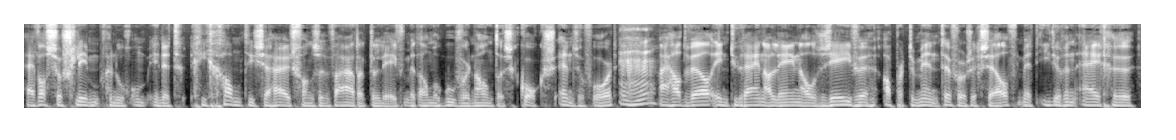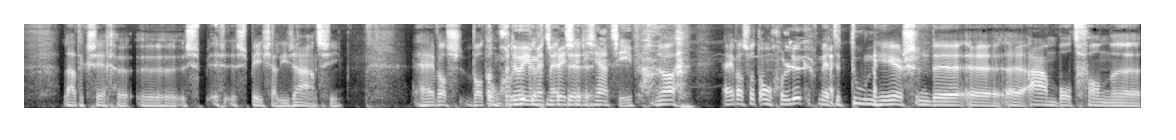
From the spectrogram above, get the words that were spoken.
hij was zo slim genoeg om in het gigantische huis van zijn vader te leven... met allemaal gouvernantes, koks enzovoort. Maar hij had wel in Turijn alleen al zeven appartementen voor zichzelf... met ieder een eigen, laat ik zeggen, spe- eh, specialisatie. Hij was wat, Wat bedoel je ongelukkig met met de- specialisatie? nou, hij was wat ongelukkig met het toen heersende eh, eh, aanbod van eh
